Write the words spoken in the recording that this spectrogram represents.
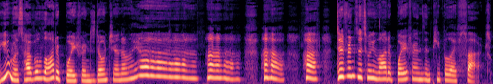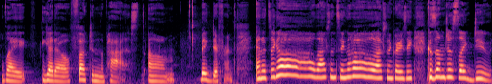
You must have a lot of boyfriends, don't you? And I'm like, ha ha ha ha ha ha. Difference between a lot of boyfriends and people I fucked, like you know, fucked in the past. Um, big difference. And it's like, ah, laughs and sing, ah, laughs and crazy. Cause I'm just like, dude,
